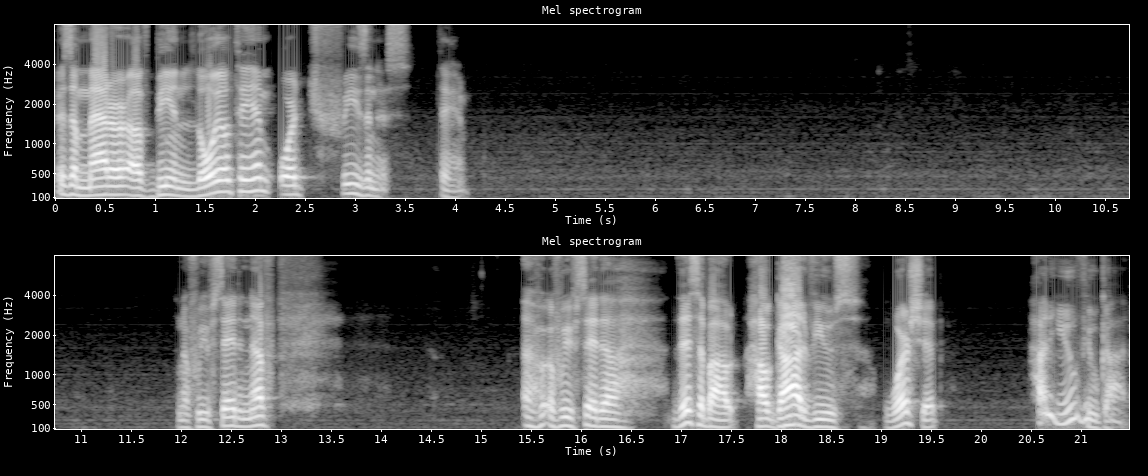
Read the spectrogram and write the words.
is a matter of being loyal to him or treasonous to him. And if we've said enough, uh, if we've said uh, this about how God views worship, how do you view God?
